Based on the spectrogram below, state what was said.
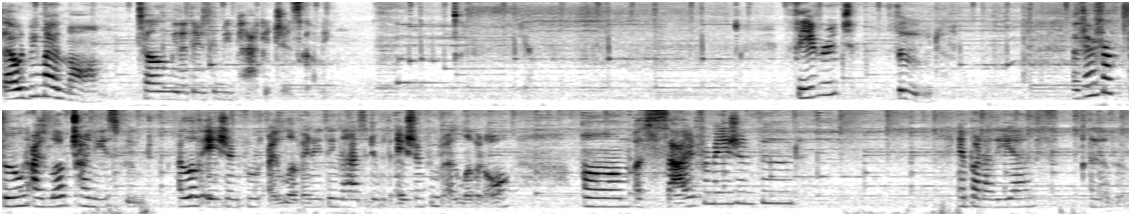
That would be my mom telling me that there's going to be packages coming. Favorite food. My favorite food, I love Chinese food. I love Asian food. I love anything that has to do with Asian food. I love it all. Um, aside from Asian food, empanadillas, I love them.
